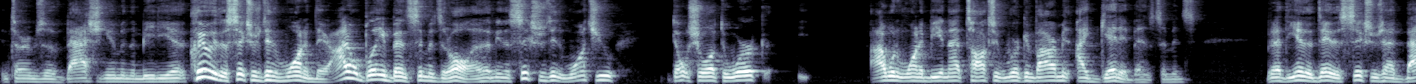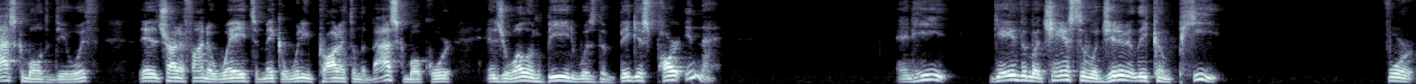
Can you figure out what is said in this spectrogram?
in terms of bashing him in the media. Clearly the Sixers didn't want him there. I don't blame Ben Simmons at all. I mean the Sixers didn't want you. Don't show up to work. I wouldn't want to be in that toxic work environment. I get it, Ben Simmons. But at the end of the day, the Sixers had basketball to deal with. They had to try to find a way to make a winning product on the basketball court. And Joel Embiid was the biggest part in that. And he gave them a chance to legitimately compete for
